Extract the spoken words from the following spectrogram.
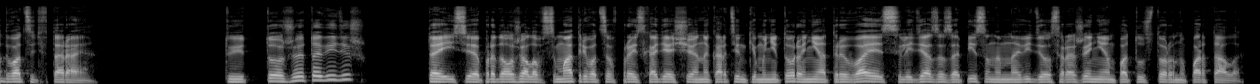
22. «Ты тоже это видишь?» Таисия продолжала всматриваться в происходящее на картинке монитора, не отрываясь, следя за записанным на видео сражением по ту сторону портала.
